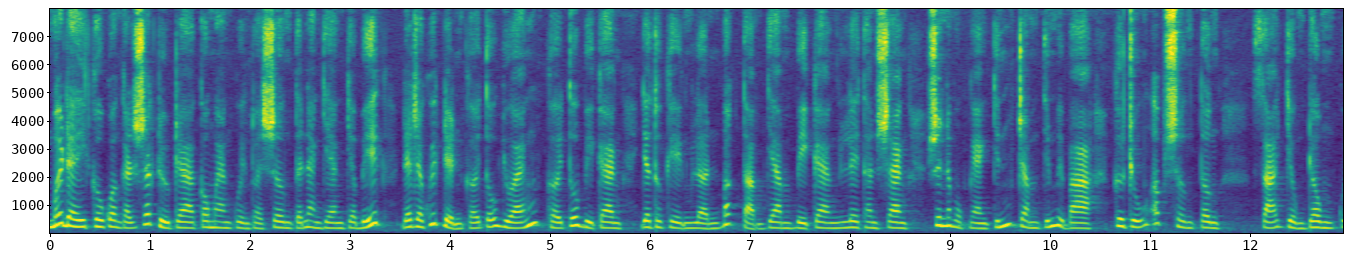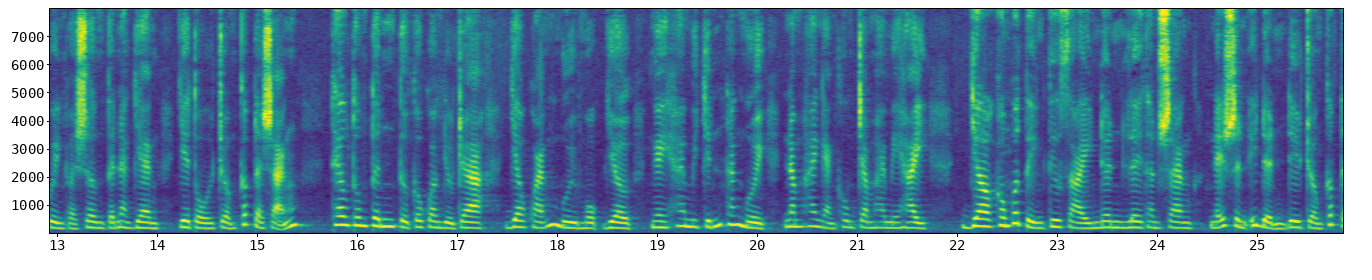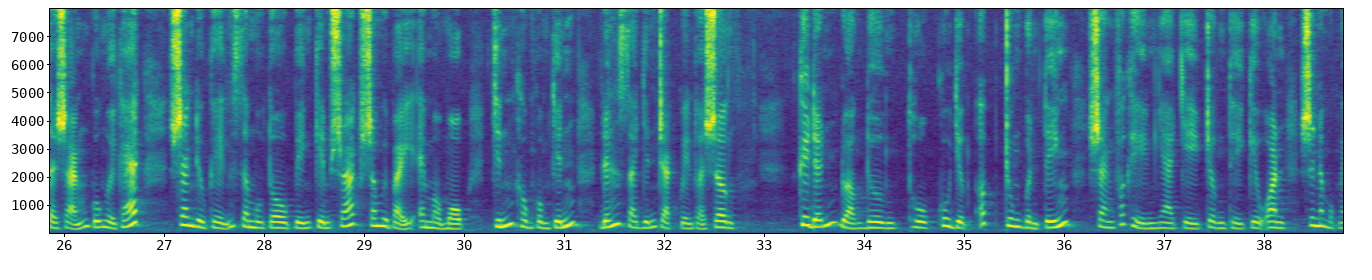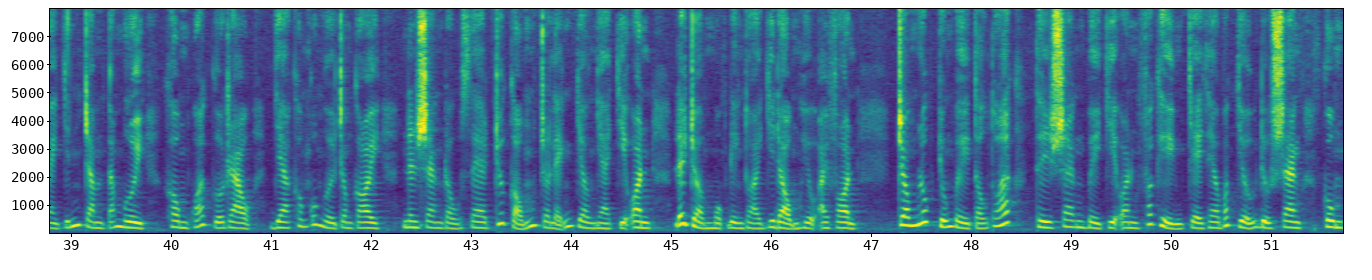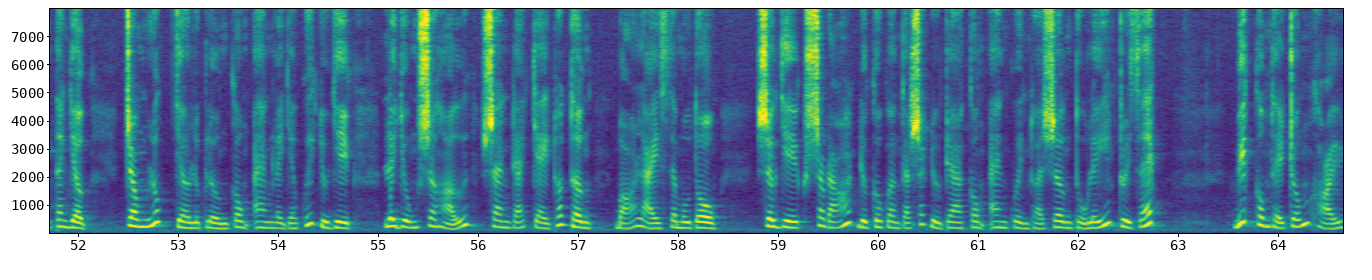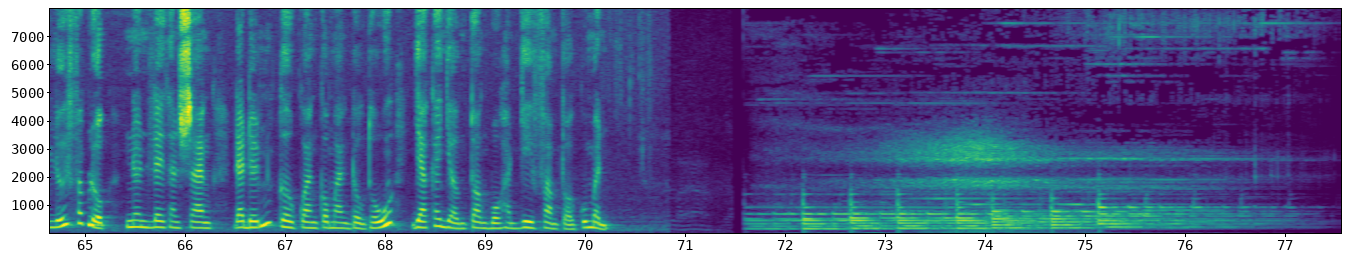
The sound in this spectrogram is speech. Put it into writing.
Mới đây, cơ quan cảnh sát điều tra công an quyền Thoại Sơn, tỉnh An Giang cho biết đã ra quyết định khởi tố vụ án, khởi tố bị can và thực hiện lệnh bắt tạm giam bị can Lê Thanh Sang, sinh năm 1993, cư trú ấp Sơn Tân, xã Dòng Đông, quyền Thoại Sơn, tỉnh An Giang về tội trộm cắp tài sản. Theo thông tin từ cơ quan điều tra, vào khoảng 11 giờ ngày 29 tháng 10 năm 2022, do không có tiền tiêu xài nên Lê Thanh Sang nảy sinh ý định đi trộm cắp tài sản của người khác. Sang điều khiển xe mô tô biển kiểm soát 67M1 9009 đến xã Vĩnh Trạch, huyện Thoại Sơn. Khi đến đoạn đường thuộc khu vực ấp Trung Bình Tiến, Sang phát hiện nhà chị Trần Thị Kiều Anh, sinh năm 1980, không khóa cửa rào và không có người trông coi, nên Sang đậu xe trước cổng rồi lẻn vào nhà chị Oanh, lấy trộm một điện thoại di động hiệu iPhone. Trong lúc chuẩn bị tẩu thoát, thì Sang bị chị Oanh phát hiện chạy theo bắt giữ được Sang cùng tan vật. Trong lúc chờ lực lượng công an lại giải quyết vụ việc, lợi dụng sơ hở, Sang đã chạy thoát thân, bỏ lại xe mô tô. Sự việc sau đó được cơ quan cảnh sát điều tra công an quyền Thoại Sơn thụ lý truy xét. Biết không thể trốn khỏi lưới pháp luật nên Lê Thanh Sang đã đến cơ quan công an đầu thú và khai nhận toàn bộ hành vi phạm tội của mình.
